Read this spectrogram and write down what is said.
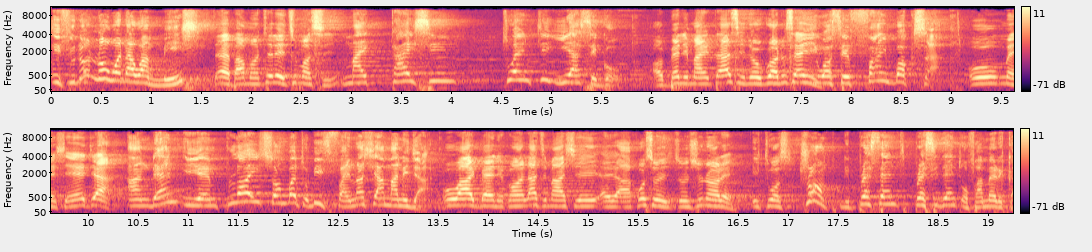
if you don't know what that one means, tẹ́ ẹ̀ bá mọ tẹ́lẹ̀ túmọ̀ sí Mike Tyson 20 years ago, ọ̀gbẹ́ni mike tyson ní ogún ọdún he sẹ́yìn was a fine boxer. Ó mẹ̀ṣẹ́ jà And then he employed somebody to be his financial manager. ó wá gba ẹnìkan láti máa ṣe àkóso ètò ìṣúná rẹ̀ It was Trump, the present president of America.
